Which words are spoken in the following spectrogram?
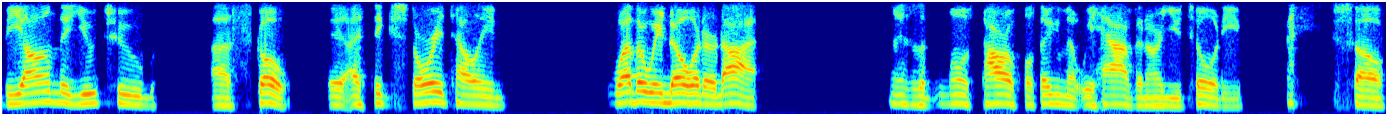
beyond the YouTube uh, scope. I think storytelling whether we know it or not, is the most powerful thing that we have in our utility. so,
